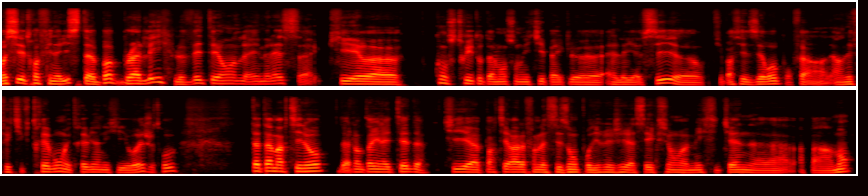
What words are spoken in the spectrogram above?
Voici les trois finalistes. Bob Bradley, le vétéran de la MLS, qui est euh, construit totalement son équipe avec le LAFC, euh, qui est parti de zéro pour faire un, effectif très bon et très bien équilibré, je trouve. Tata Martino d'Atlanta United, qui euh, partira à la fin de la saison pour diriger la sélection euh, mexicaine euh, apparemment.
